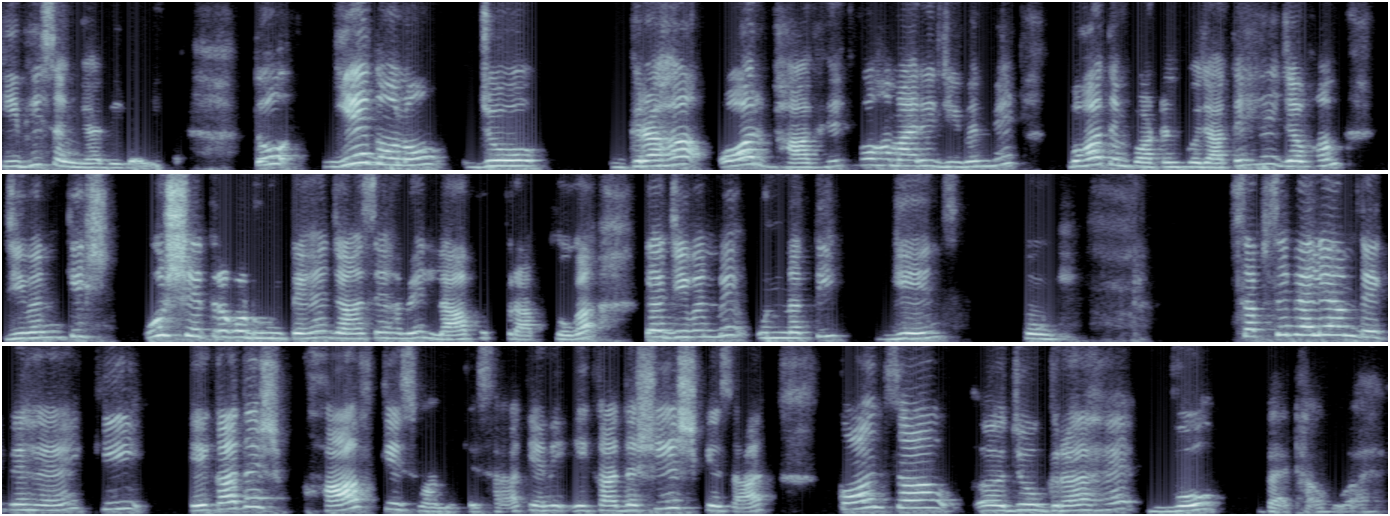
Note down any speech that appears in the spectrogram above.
की भी संज्ञा दी गई है। तो ये दोनों जो ग्रह और भाव है, वो हमारे जीवन में बहुत इंपॉर्टेंट हो जाते हैं। जब हम जीवन के उस क्षेत्र को ढूंढते हैं जहाँ से हमें लाभ प्राप्त होगा, या जीवन में उन्नति गेन्स होंगी। सबसे पहले हम देखते हैं कि एकादश भाव के स्वामी के साथ, यानी एकादशेश के साथ कौन सा जो ग्रह है, वो बैठा हुआ है।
